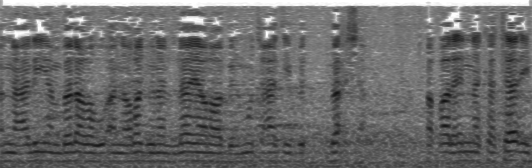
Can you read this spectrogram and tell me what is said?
أن عليا بلغه أن رجلا لا يرى بالمتعة بأسا. فقال إنك تائه.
